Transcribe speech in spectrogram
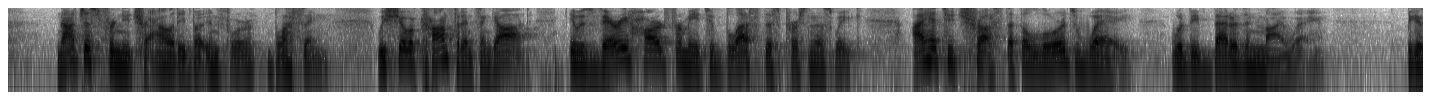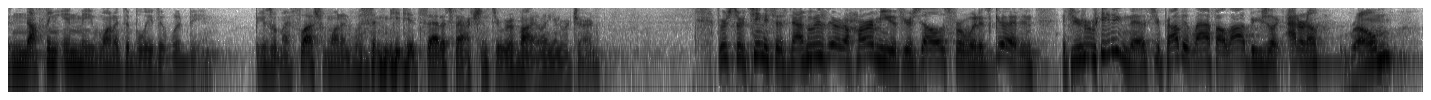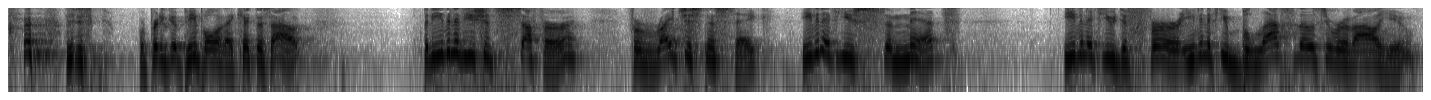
not just for neutrality, but in for blessing. We show a confidence in God. It was very hard for me to bless this person this week. I had to trust that the Lord's way would be better than my way because nothing in me wanted to believe it would be because what my flesh wanted was immediate satisfaction through reviling in return. Verse 13, he says, Now who is there to harm you if you're zealous for what is good? And if you're reading this, you probably laugh out loud because you're like, I don't know, Rome? they just were pretty good people and they kicked us out. But even if you should suffer for righteousness' sake, even if you submit, even if you defer, even if you bless those who revile you,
